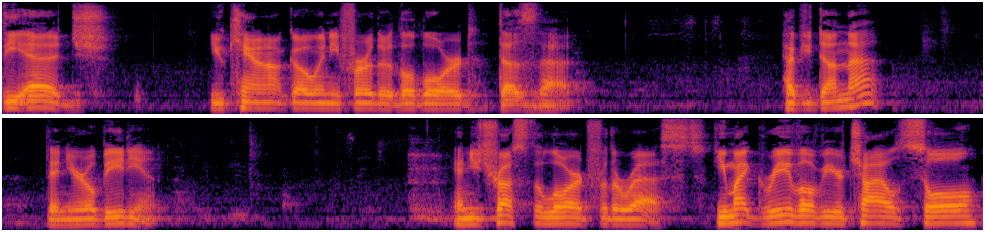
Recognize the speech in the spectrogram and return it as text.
the edge. You cannot go any further. The Lord does that. Have you done that? Then you're obedient and you trust the Lord for the rest. You might grieve over your child's soul,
